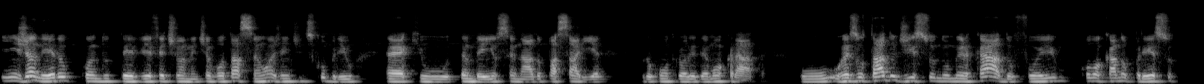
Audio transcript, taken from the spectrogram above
E em janeiro, quando teve efetivamente a votação, a gente descobriu é, que o, também o Senado passaria para o controle democrata. O, o, resultado disso no mercado foi colocar no preço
